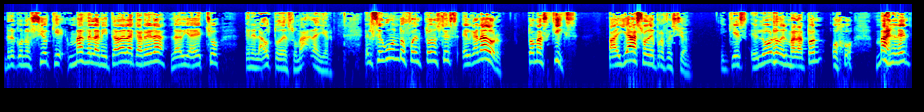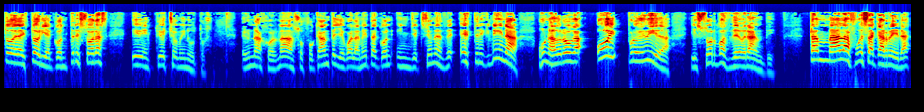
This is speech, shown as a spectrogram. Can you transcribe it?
reconoció que más de la mitad de la carrera la había hecho en el auto de su manager. El segundo fue entonces el ganador, Thomas Hicks, payaso de profesión, y que es el oro del maratón, ojo, más lento de la historia, con 3 horas y 28 minutos. En una jornada sofocante llegó a la meta con inyecciones de estricnina, una droga hoy prohibida, y sorbos de brandy. Tan mala fue esa carrera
